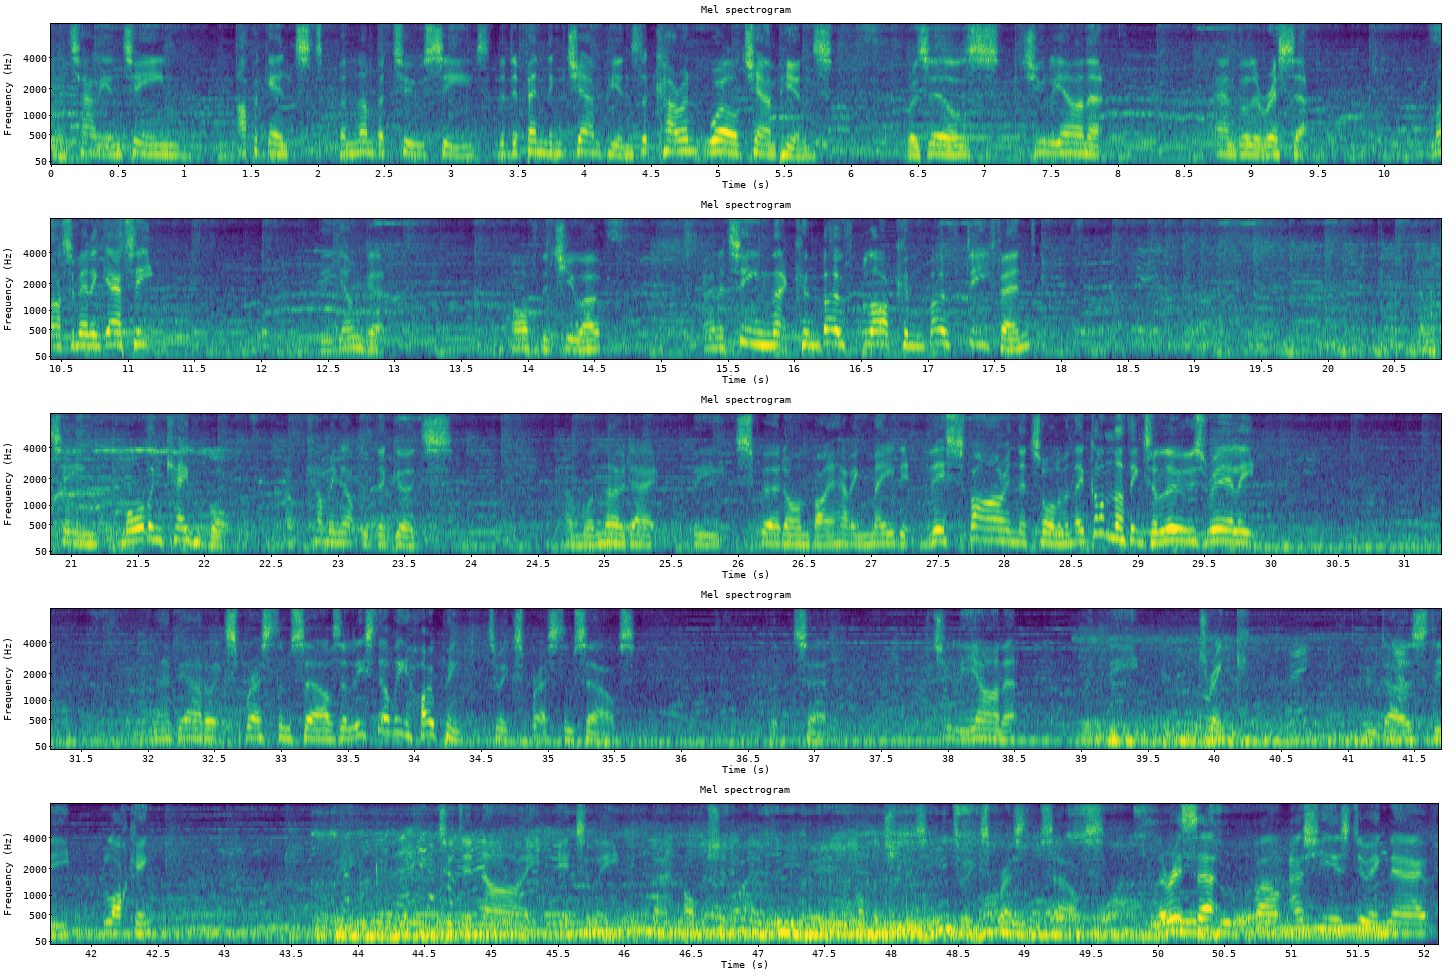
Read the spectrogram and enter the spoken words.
The Italian team up against the number two seeds, the defending champions, the current world champions, Brazil's Juliana and Larissa. Marta Menegatti, the younger of the duo, and a team that can both block and both defend. And a team more than capable of coming up with the goods and will no doubt be spurred on by having made it this far in the tournament. They've got nothing to lose, really. And they'll be able to express themselves. At least they'll be hoping to express themselves. But uh, Juliana with the drink, who does the blocking, will be to deny Italy that option, opportunity to express themselves. Larissa, well, as she is doing now,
